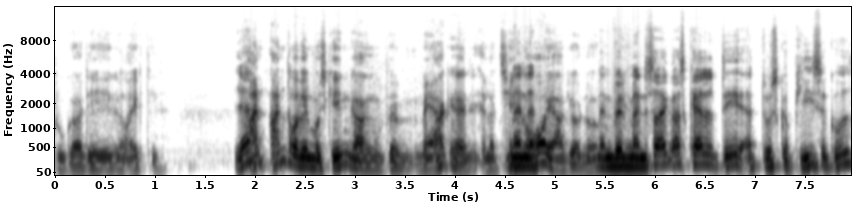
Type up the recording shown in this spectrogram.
du gør det ikke rigtigt. Ja, An, andre vil måske ikke engang bemærke, at, eller tænke Men over, at jeg har gjort noget. men vil man så ikke også kalde det, at du skal please Gud?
